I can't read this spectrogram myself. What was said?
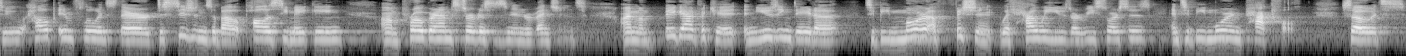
to help influence their decisions about policy making, um, programs, services, and interventions. I'm a big advocate in using data to be more efficient with how we use our resources and to be more impactful. So it's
